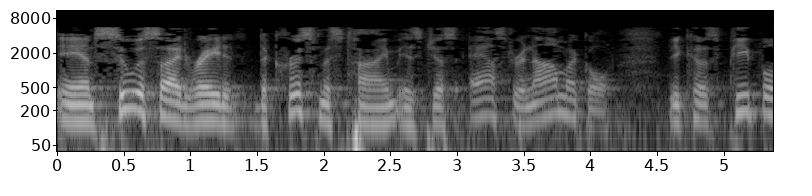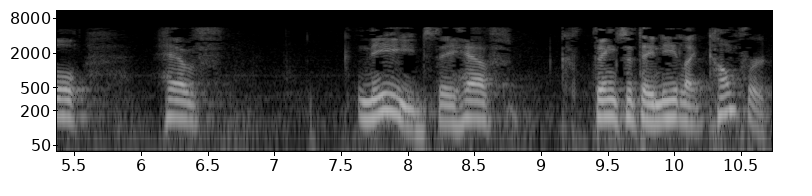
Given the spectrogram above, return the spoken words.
And suicide rate at the Christmas time is just astronomical because people have needs. They have things that they need like comfort.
